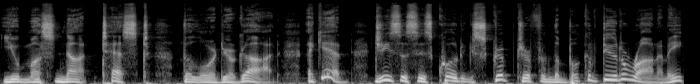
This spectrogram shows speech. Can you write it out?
You must not test the Lord your God. Again, Jesus is quoting scripture from the book of Deuteronomy.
